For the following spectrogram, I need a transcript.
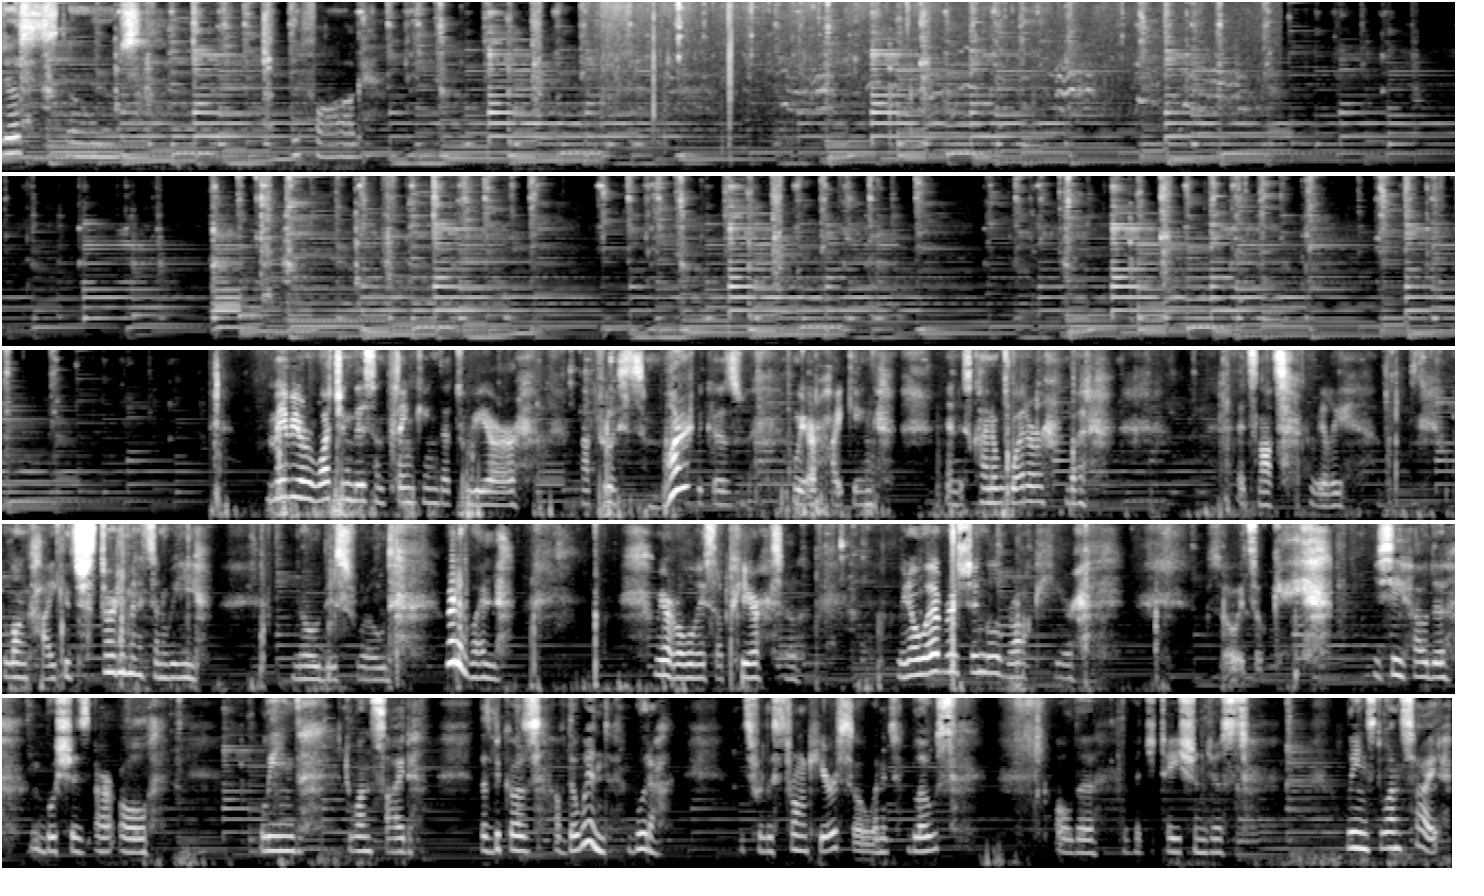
just stones fog. Maybe you're watching this and thinking that we are not really smart because we are hiking in this kind of weather, but it's not really a long hike. It's just 30 minutes and we know this road really well. We are always up here, so we know every single rock here. So it's okay. You see how the bushes are all leaned one side. That's because of the wind, Bura. It's really strong here, so when it blows, all the, the vegetation just leans to one side.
